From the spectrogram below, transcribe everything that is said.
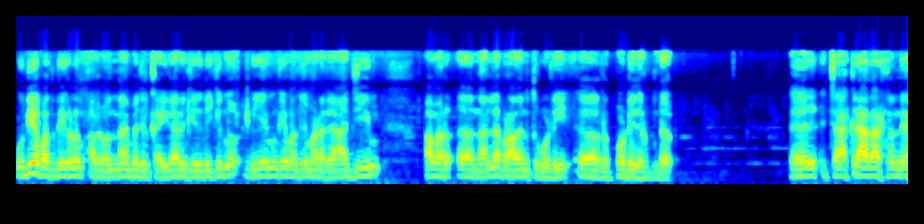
പുതിയ പദ്ധതികളും അവർ ഒന്നാം പേജിൽ കൈകാര്യം ചെയ്തിരിക്കുന്നു. ഡി എം കെ മന്ത്രിമാരുടെ രാജിയും അവർ നല്ല പ്രാധാന്യത്തോടുകൂടി റിപ്പോർട്ട് ചെയ്തിട്ടുണ്ട്. ചാക്ക് രാധാകൃഷ്ണന്റെ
